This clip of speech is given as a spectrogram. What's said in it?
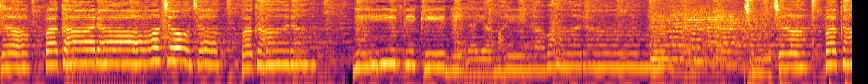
జోజ పగారా జోజ పగారా నీతికి నిలయమైన వారా. జోజ పగారా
